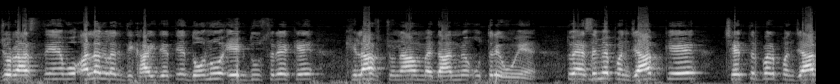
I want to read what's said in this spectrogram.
जो रास्ते हैं वो अलग अलग दिखाई देते हैं। दोनों एक दूसरे के खिलाफ चुनाव मैदान में उतरे हुए हैं। तो ऐसे में पंजाब के क्षेत्र पर पंजाब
